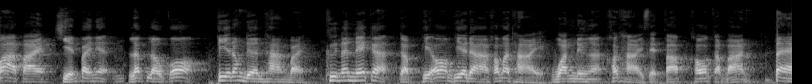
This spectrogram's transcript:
ว่าไปเขียนไปเนี่ยแล้วเราก็พี่ต้องเดินทางไป คือนั่นเน็กอะกับพี่อ้อมพี่ยดาเขามาถ่าย วันหนึ่งอะเขาถ่ายเสร็จปั๊บเขาก็กลับบ้าน แต่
